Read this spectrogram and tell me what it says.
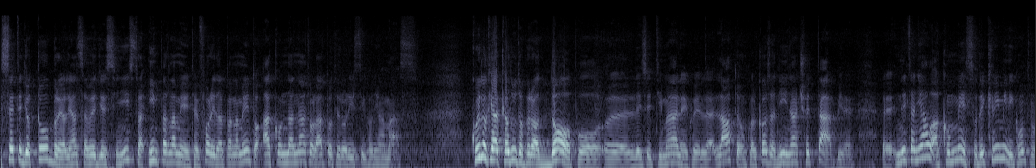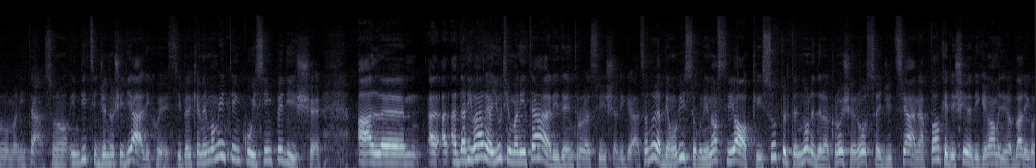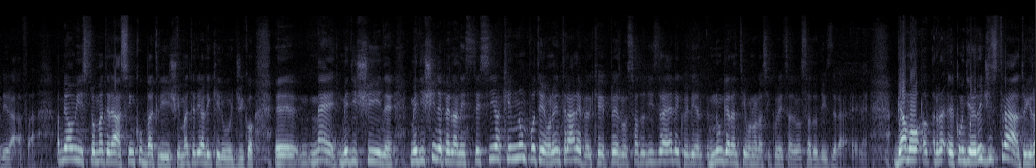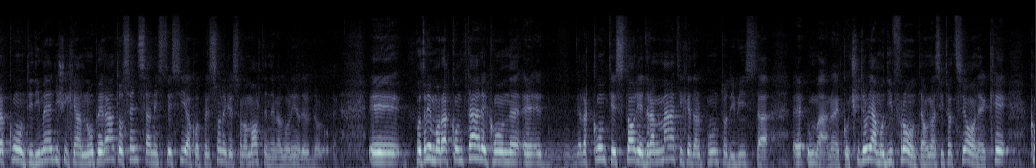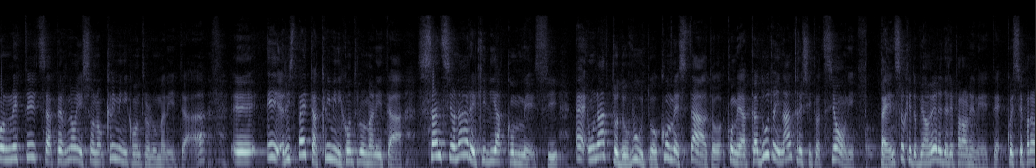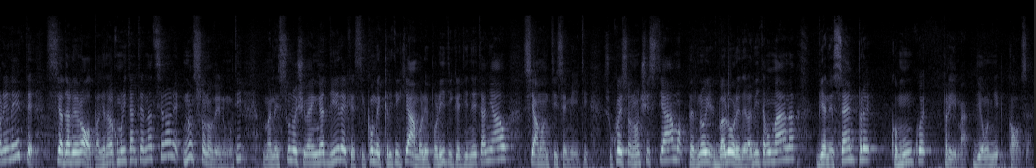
Il 7 di ottobre Alleanza Verdi e Sinistra in Parlamento e fuori dal Parlamento ha condannato l'atto terroristico di Hamas. Quello che è accaduto però dopo eh, le settimane, l'atto è un qualcosa di inaccettabile. Eh, Netanyahu ha commesso dei crimini contro l'umanità, sono indizi genocidiali questi, perché nel momento in cui si impedisce al, ehm, ad arrivare aiuti umanitari dentro la striscia di Gaza. Noi abbiamo visto con i nostri occhi, sotto il tendone della Croce Rossa egiziana, a poche decine di chilometri dal valico di Rafah, abbiamo visto materassi, incubatrici, materiale chirurgico, eh, me medicine, medicine per l'anestesia che non potevano entrare perché per lo Stato di Israele quelli non garantivano la sicurezza dello Stato di Israele. Abbiamo eh, dire, registrato i racconti di medici che hanno operato senza anestesia con persone che sono morte nella l'agonia del dolore. Eh, potremmo raccontare con eh, racconti e storie drammatiche dal punto di vista eh, umano. Ecco, ci troviamo di fronte a una situazione che con nettezza per noi sono crimini contro l'umanità eh, e rispetto a crimini contro l'umanità sanzionare chi li ha commessi è un atto dovuto come è stato, come è accaduto in altre situazioni. Penso che dobbiamo avere delle parole nette. Queste parole nette sia dall'Europa che dalla comunità internazionale non sono venuti, ma nessuno ci venga a dire che siccome critichiamo le politiche di Netanyahu siamo antisemiti. Su questo non ci stiamo, per noi il valore della vita umana viene sempre comunque prima di ogni cosa.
